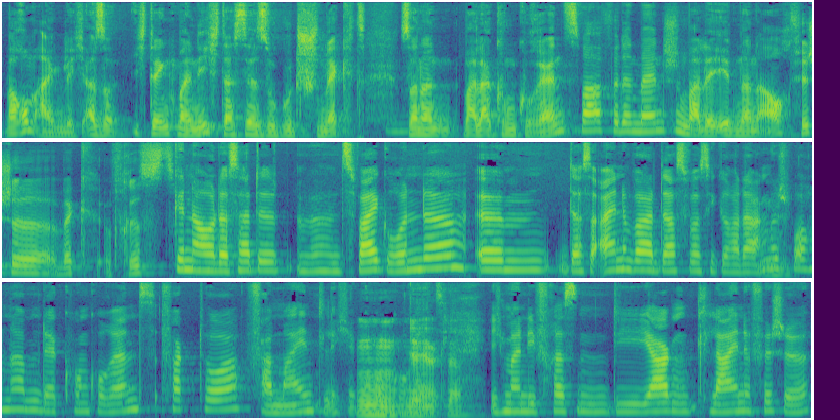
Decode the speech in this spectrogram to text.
Warum eigentlich? Also ich denke mal nicht, dass er so gut schmeckt, mhm. sondern weil er Konkurrenz war für den Menschen, weil er eben dann auch Fische wegfrisst. Genau, das hatte äh, zwei Gründe. Ähm, das eine war das, was Sie gerade angesprochen mhm. haben, der Konkurrenzfaktor, vermeintliche Konkurrenz. Mhm. Ja, ja, klar. Ich meine, die fressen, die jagen kleine Fische.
